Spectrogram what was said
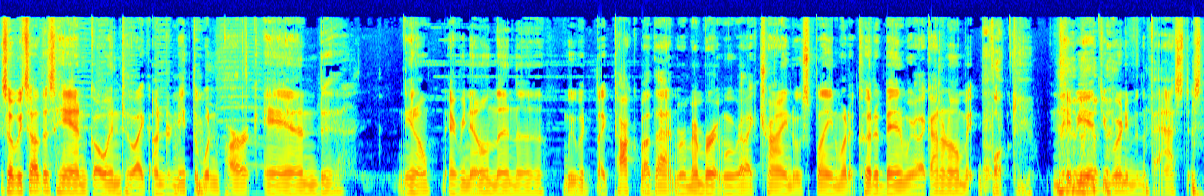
So we saw this hand go into like underneath the wooden park, and you know, every now and then uh, we would like talk about that and remember it, and we were like trying to explain what it could have been. We were like, I don't know, may- Fuck you. maybe it, you weren't even the fastest.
